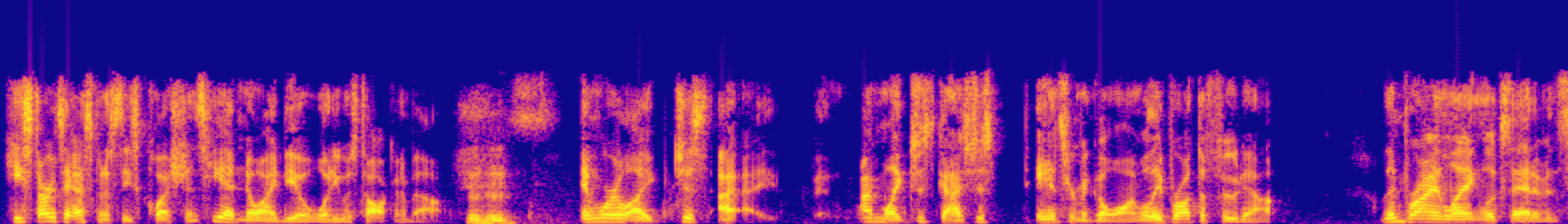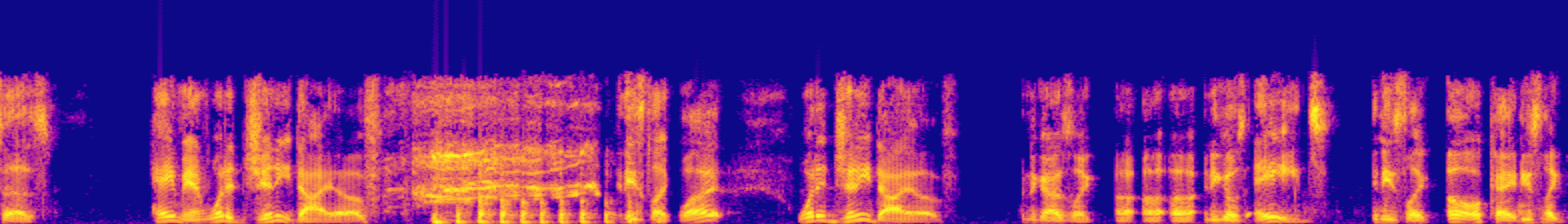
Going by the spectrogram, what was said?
he starts asking us these questions. He had no idea what he was talking about hmm and we're like, just I, I I'm like, just guys, just answer him and go on. Well, they brought the food out. Then Brian Lang looks at him and says, "Hey, man, what did Jenny die of?" and he's like, "What? What did Jenny die of?" And the guy's like, "Uh, uh, uh," and he goes, "AIDS." And he's like, "Oh, okay." And he's like,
